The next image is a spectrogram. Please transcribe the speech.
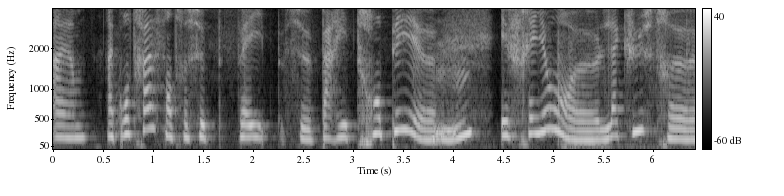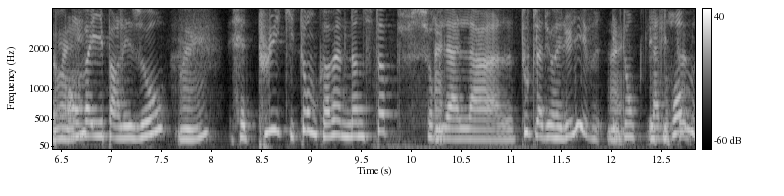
un, contraste entre ce, pays, ce Paris trempé, euh, mhm. effrayant, euh, lacustre, euh, envahi par les eaux, et cette pluie qui tombe quand même non-stop sur la, toute la durée du livre. Et donc la Drôme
